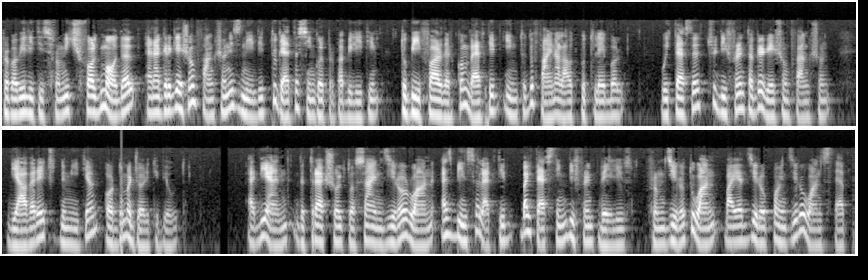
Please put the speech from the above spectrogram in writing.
probabilities from each fold model, an aggregation function is needed to get a single probability, to be further converted into the final output label. We tested three different aggregation functions, the average, the median, or the majority vote. At the end, the threshold to assign 0 or 1 has been selected by testing different values, from 0 to 1 by a 0.01 step,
